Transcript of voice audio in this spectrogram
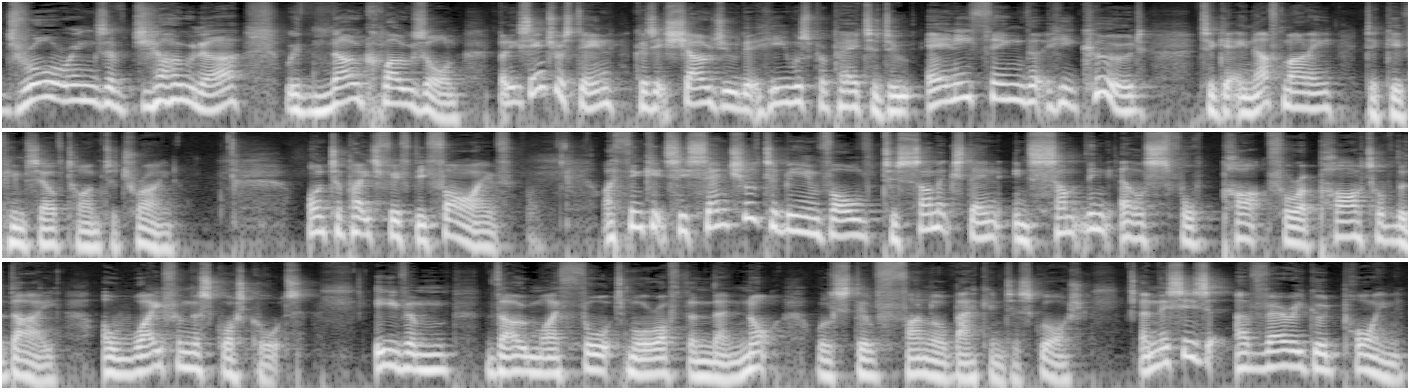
drawings of Jonah with no clothes on, but it's interesting because it shows you that he was prepared to do anything that he could to get enough money to give himself time to train. On to page 55. I think it's essential to be involved to some extent in something else for part for a part of the day away from the squash courts even though my thoughts more often than not will still funnel back into squash. And this is a very good point.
